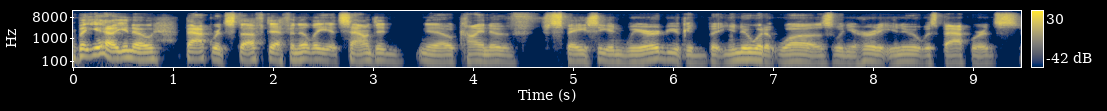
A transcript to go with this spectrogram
but yeah, you know, backward stuff definitely. It sounded you know kind of spacey and weird. You could, but you knew what it was when you heard it. You knew it was backwards,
